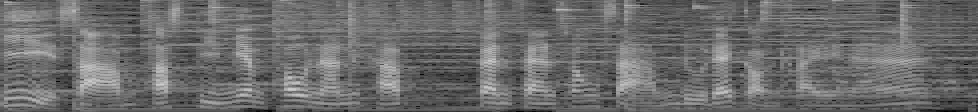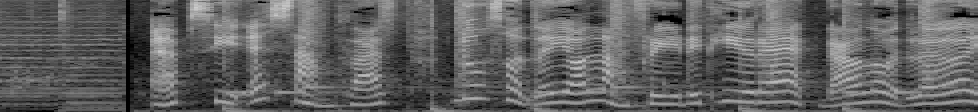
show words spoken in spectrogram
ที่ 3 plus premium เท่านั้นครับ แฟนๆ ช่อง 3 ดูได้ก่อนใครนะแอป CS 3 Plus ดูสดและย้อนหลังฟรีได้ที่แรกดาวน์โหลดเลย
